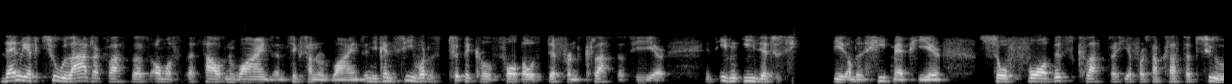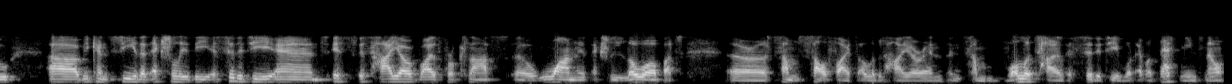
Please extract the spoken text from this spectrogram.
then we have two larger clusters, almost a thousand wines and 600 wines. And you can see what is typical for those different clusters here. It's even easier to see it on this heat map here. So for this cluster here, for example, cluster two, uh, we can see that actually the acidity and is, is higher, while for class uh, one it's actually lower, but uh, some sulfides are a little bit higher and, and some volatile acidity, whatever that means now,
